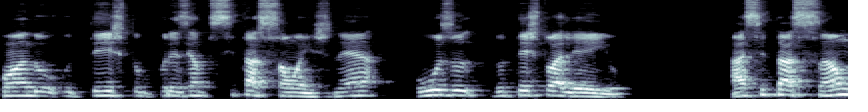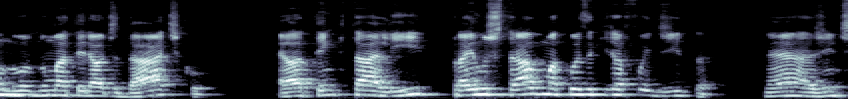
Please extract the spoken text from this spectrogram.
quando o texto, por exemplo, citações, né? Uso do texto alheio. A citação no, no material didático, ela tem que estar ali para ilustrar alguma coisa que já foi dita, né? A gente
